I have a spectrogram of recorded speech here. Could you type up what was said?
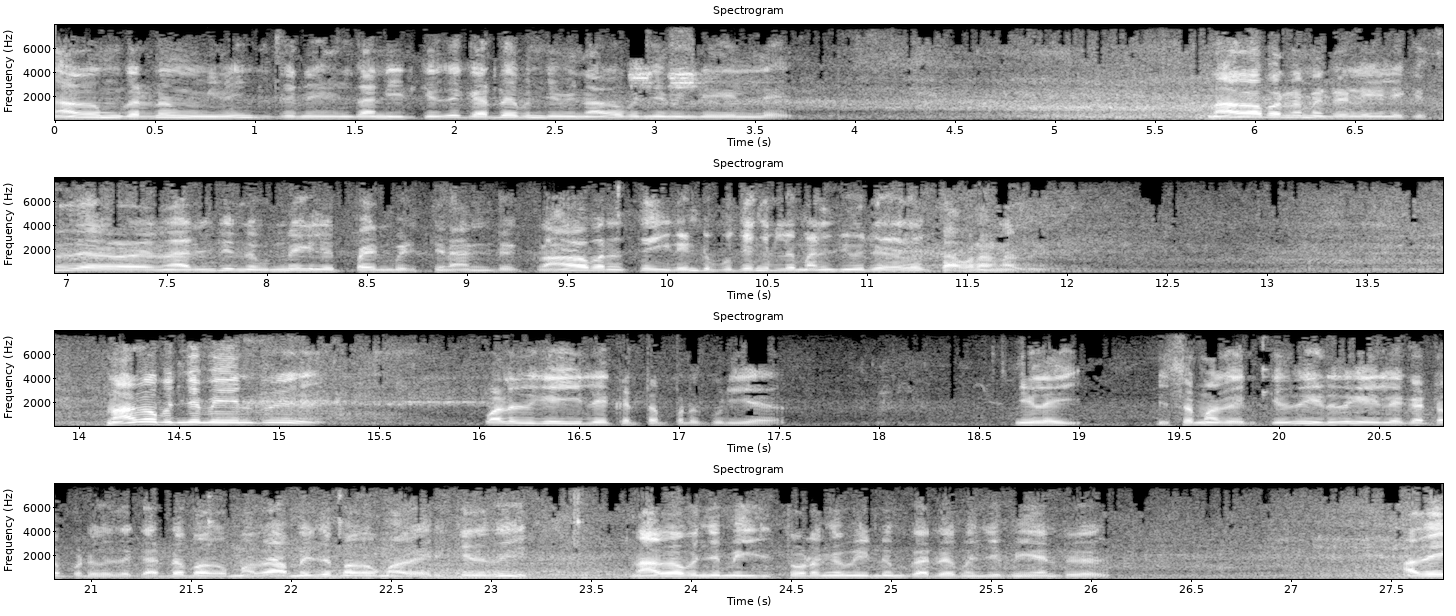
நாகம் கருடம் இணைந்த தன்மையில் தான் இருக்கிறது. கருட பஞ்சமி நாகபஞ்சமி இல்லை. நாகாபரணம் என்ற நிலையில் கிருஷ்ணதேவராயன் அறிந்து இந்த உண்மைகளை பயன்படுத்தினான் என்று நாகாபரணத்தை இரண்டு புத்தகங்களில் அணிந்து வருகிறார்கள் தவறானது. நாகபஞ்சமி என்று வலது கையிலே கட்டப்படக்கூடிய நிலை விஷமாக இருக்கிறது. இடது கையிலே கட்டப்படுவது கர்ப்பபாகமாக அமைத பாகமாக இருக்கிறது நாகபஞ்சமியில் தொடங்க வேண்டும் கர்ப்பபஞ்சமி என்று அதே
